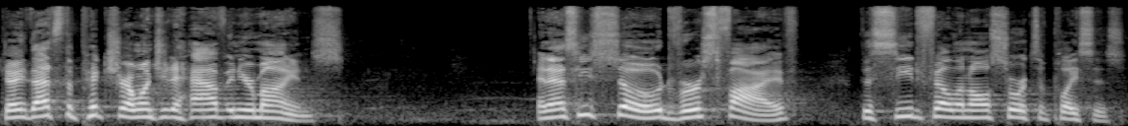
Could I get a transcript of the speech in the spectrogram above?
Okay, that's the picture I want you to have in your minds. And as he sowed, verse 5, the seed fell in all sorts of places.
